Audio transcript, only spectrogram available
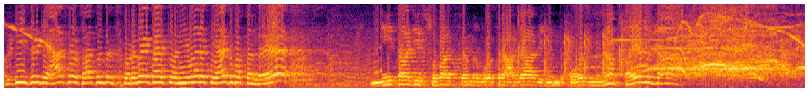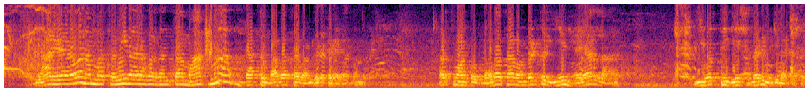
ಬ್ರಿಟಿಷರಿಗೆ ಯಾಕೆ ಸ್ವಾತಂತ್ರ್ಯ ಕೊಡಬೇಕಾಯ್ತು, ಅನಿವಾರ್ಯತೆ ಯಾಕೆ ಬರ್ತಂದ್ರೆ ನೇತಾಜಿ ಸುಭಾಷ್ ಚಂದ್ರ ಬೋಸ್ರ ಆಜಾದ್ ಹಿಂದ್ ಫೌಜ್ನ ಭಯವಿದ್ದ. ಯಾರು ಹೇಳೋ ನಮ್ಮ ಸಂವಿಧಾನ ಬರೆದಂತ ಮಹಾತ್ಮ ಡಾಕ್ಟರ್ ಬಾಬಾ ಸಾಹೇಬ್ ಅಂಬೇಡ್ಕರ್ ಹೇಳಕ್ ಅರ್ಥ ಮಾಡ್ಕೋ, ಬಾಬಾ ಸಾಹೇಬ್ ಅಂಬೇಡ್ಕರ್ ಏನ್ ಹೇಳ್ಯಾರಲ್ಲ, ಇವತ್ತು ಈ ದೇಶದಾಗ ನಡಿಲಾಗ್ತದೆ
